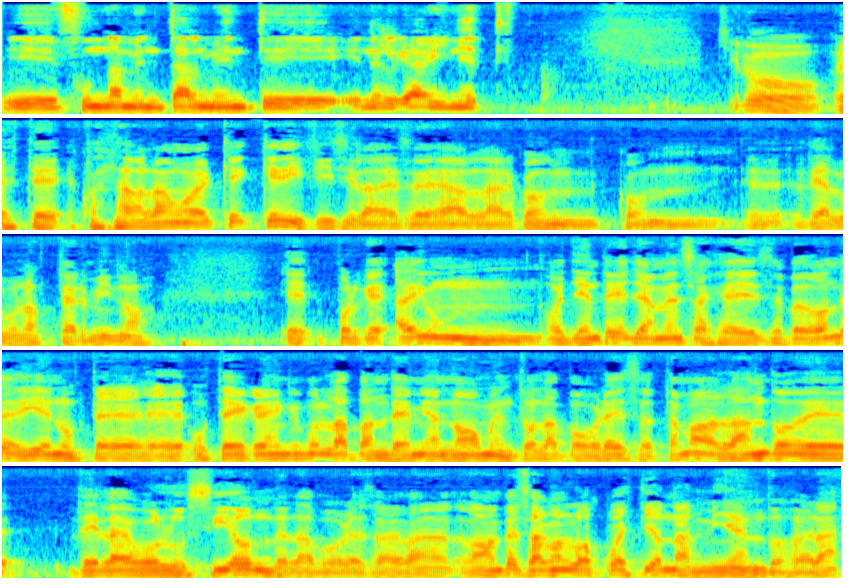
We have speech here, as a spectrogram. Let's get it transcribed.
eh, fundamentalmente en el gabinete. Quiero, este, cuando hablamos, qué, qué difícil a veces hablar con, con eh, de algunos términos, eh, porque hay un oyente que ya mensaje y dice, pero ¿dónde viven ustedes? ¿Ustedes creen que con la pandemia no aumentó la pobreza? Estamos hablando de, de la evolución de la pobreza. Vamos a empezar con los cuestionamientos, ¿verdad?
